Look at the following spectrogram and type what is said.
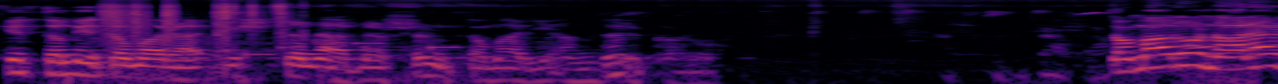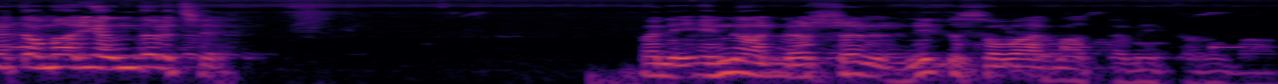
કે તમે તમારા ઈષ્ટના દર્શન તમારી અંદર કરો. તમારો નારાયણ તમારી અંદર છે. અને એના દર્શન નિત સવારમાં તમે કરો બાપ,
